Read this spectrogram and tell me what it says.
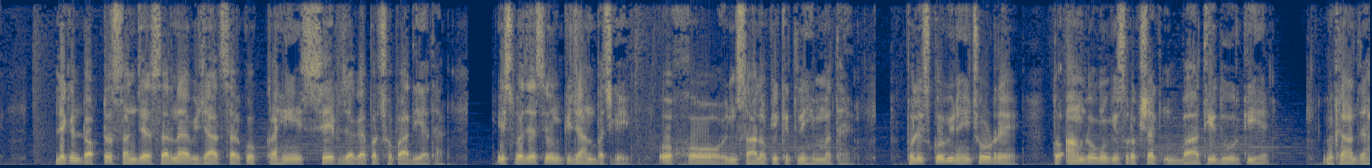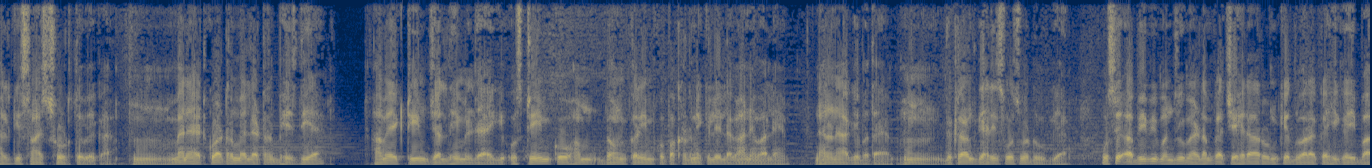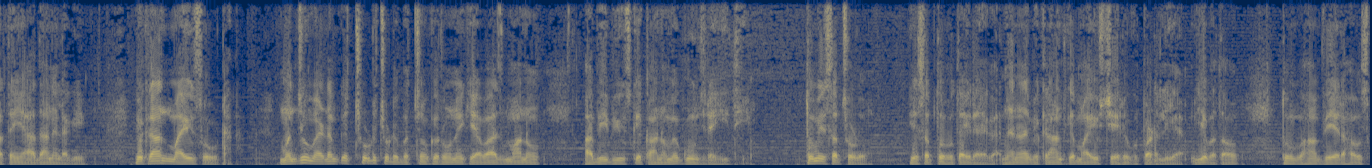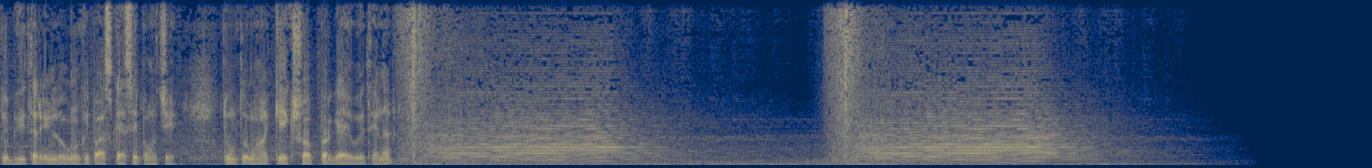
लेकिन डॉक्टर संजय सर ने अभिजात सर को कहीं सेफ़ जगह पर छुपा दिया था। इस वजह से उनकी जान बच गई। ओहो इन सालों की कितनी हिम्मत है। पुलिस को भी नहीं छोड़ रहे तो आम लोगों की सुरक्षा की बात ही दूर की है। विक्रांत ने हल्की सांस छोड़ते हुए कहा हम्म, मैंने हेडक्वार्टर में लेटर भेज दिया है। हमें एक टीम जल्द ही मिल जाएगी। उस टीम को हम डॉन करीम को पकड़ने के लिए लगाने वाले हैं। नैना ने आगे बताया। हम्म, विक्रांत गहरी सोच में डूब गया। उसे अभी भी मंजू मैडम का चेहरा और उनके द्वारा कही गई बातें याद आने लगी। विक्रांत मायूस हो उठा। मंजू मैडम के छोटे छोटे बच्चों के रोने की आवाज़ मानो अभी भी उसके कानों में गूंज रही थी। तुम ये सब छोड़ो। ये सब तो होता ही रहेगा। नैना ने विक्रांत के मायूस चेहरे को पढ़ लिया। ये बताओ तुम वहाँ वेयर हाउस के भीतर इन लोगों के पास कैसे पहुँचे? तुम तो वहाँ केक शॉप पर गए हुए थे ना?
